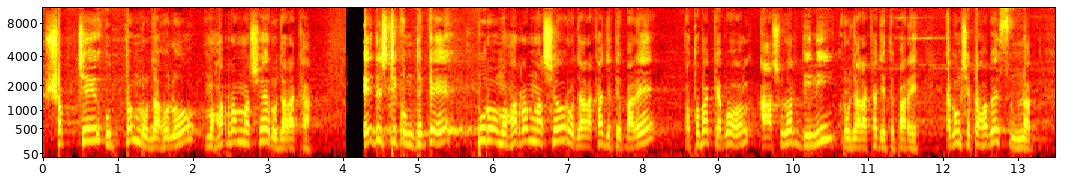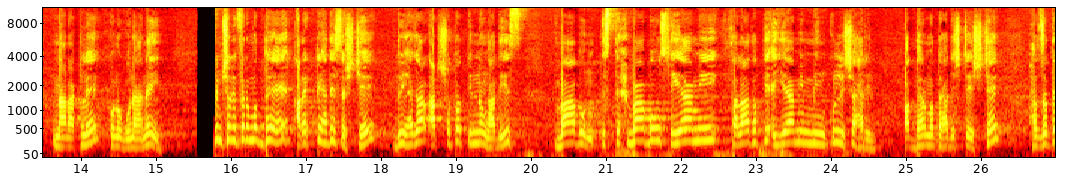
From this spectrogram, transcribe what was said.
সবচেয়ে উত্তম রোজা হলো মহরম মাসে রোজা রাখা। এই দৃষ্টিকোণ থেকে পুরো মহরম মাসেও রোজা রাখা যেতে পারে, অথবা কেবল আশুরার দিনই রোজা রাখা যেতে পারে, এবং সেটা হবে সুন্নত। না রাখলে কোনো গুণা নেই। মুসলিম শরীফের মধ্যে আরেকটি হাদিস এসছে, দুই হাজার আটশত তিন নং হাদিস, বাবুন ইস্তেহবাবু সিয়ামি সালাহাতি ইয়ামি মিঙ্কুল্লি শাহরিন। অধ্যায়ের মধ্যে হাদিসটি এসছে হজরতে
